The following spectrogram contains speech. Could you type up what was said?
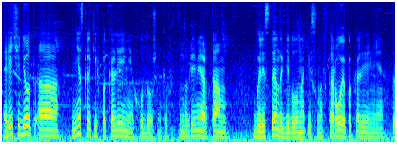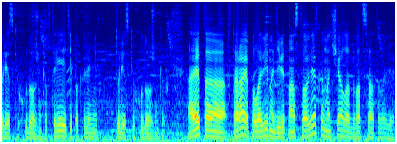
речь идет о нескольких поколениях художников. Например, там были стенды, где было написано второе поколение турецких художников, третье поколение турецких художников. А это вторая половина 19 века, начало 20 века.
